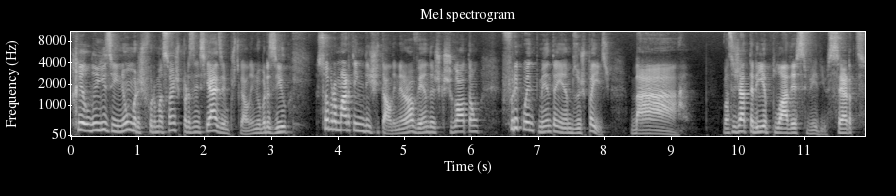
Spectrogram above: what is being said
realizo inúmeras formações presenciais em Portugal e no Brasil sobre marketing digital e neurovendas que esgotam frequentemente em ambos os países. Bah! Você já teria pulado esse vídeo, certo?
